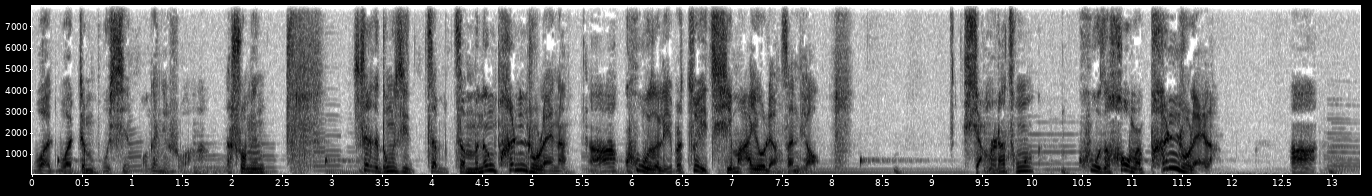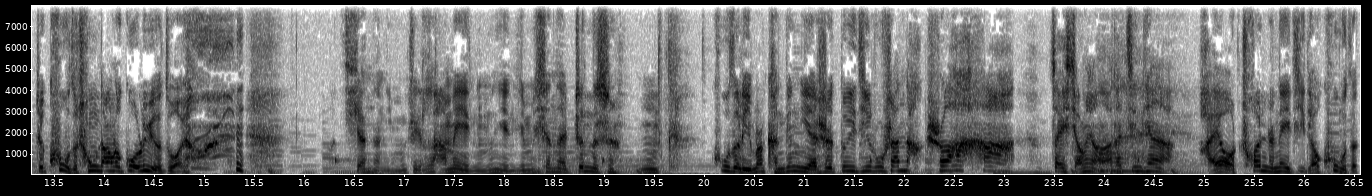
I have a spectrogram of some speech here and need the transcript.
我我真不信。我跟你说啊，那说明这个东西怎怎么能喷出来呢？啊，裤子里边最起码有两三条，想着它从裤子后面喷出来了。啊，这裤子充当了过滤的作用。天哪，你们这辣妹，你们也你们现在真的是，嗯，裤子里面肯定也是堆积如山呐，是吧？啊，再想想啊，他今天啊还要穿着那几条裤子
